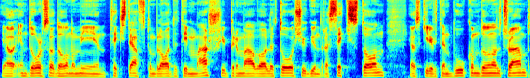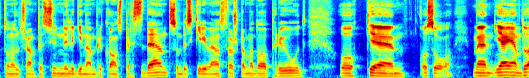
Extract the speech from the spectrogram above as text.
Jag endorsade honom i en text i Aftonbladet i mars i primärvalet då, 2016. Jag har skrivit en bok om Donald Trump. Donald Trump är synnerligen amerikansk president som beskriver hans första mandatperiod och, eh, och så. Men jag är ändå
